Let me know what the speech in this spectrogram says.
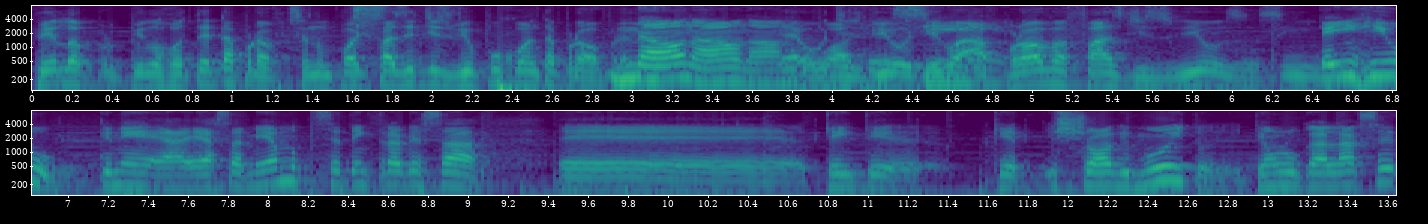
pela, pelo roteiro da prova, que você não pode fazer desvio por conta própria. né? Não, não, não. É não o pode. desvio, eu Sim. digo, a prova faz desvios, assim. Tem rio, que nem essa mesmo, você tem que atravessar. é, tem, tem, porque chove muito, tem um lugar lá que você,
